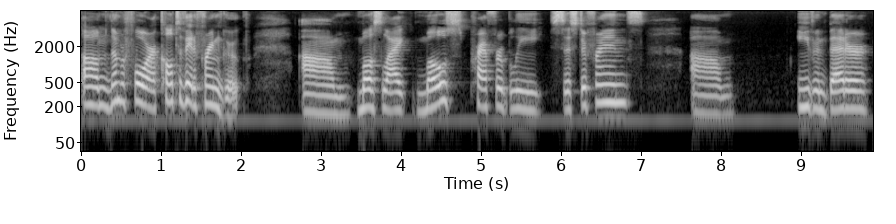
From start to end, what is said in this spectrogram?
um, number four, cultivate a friend group. Um, most like most preferably sister friends. Um, even better,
